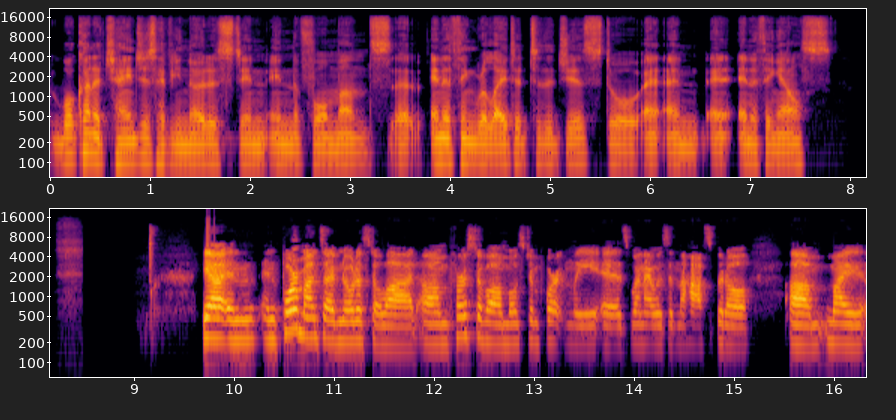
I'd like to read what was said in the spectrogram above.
What kind of changes have you noticed in in the four months? Uh, anything related to the GIST or and, and anything else? Yeah, in in four months, I've noticed a lot. Um, first of all, most importantly, is when I was in the hospital um, my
